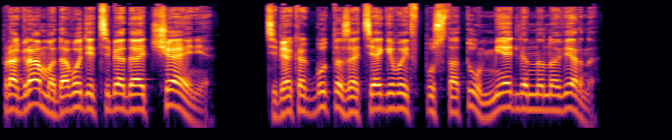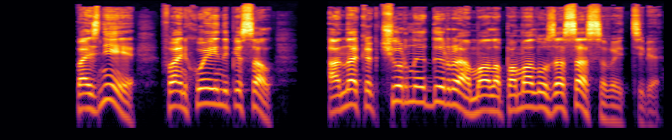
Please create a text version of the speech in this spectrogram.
Программа доводит тебя до отчаяния, тебя как будто затягивает в пустоту, медленно, но верно. Позднее Фань Хуэй написал, она как черная дыра мало-помалу засасывает тебя.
